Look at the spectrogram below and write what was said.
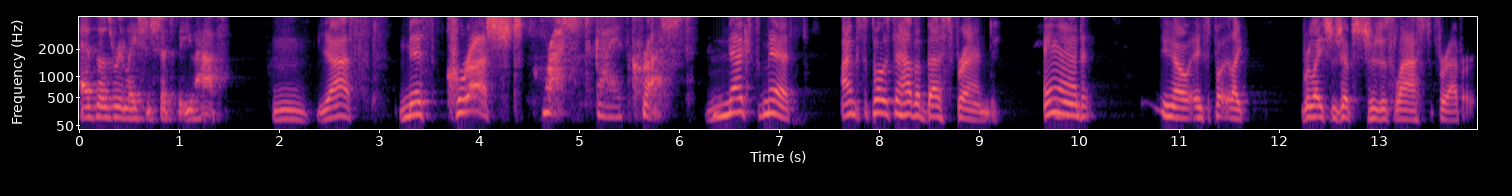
as those relationships that you have. Mm, yes. Myth crushed. Crushed, guys, crushed. Next myth I'm supposed to have a best friend. And, you know, it's like relationships should just last forever.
